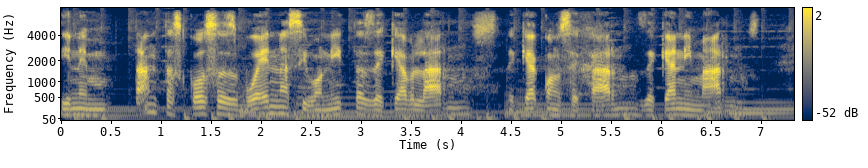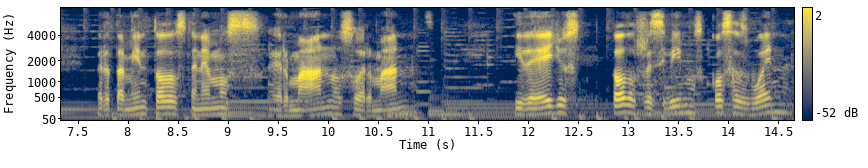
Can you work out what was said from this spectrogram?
tienen tantas cosas buenas y bonitas de qué hablarnos, de qué aconsejarnos, de qué animarnos. Pero también todos tenemos hermanos o hermanas y de ellos todos recibimos cosas buenas.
